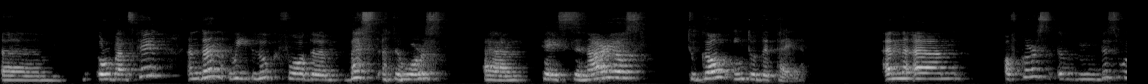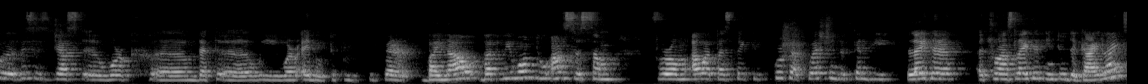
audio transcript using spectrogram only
um, urban scale, and then we look for the best and the worst um, case scenarios to go into detail. And um, of course, um, this this is just a work um, that uh, we were able to prepare by now, but we want to answer some from our perspective crucial questions that can be later uh, translated into the guidelines,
